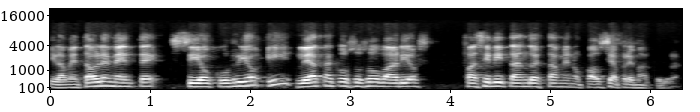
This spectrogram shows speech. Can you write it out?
y lamentablemente sí ocurrió y le atacó sus ovarios facilitando esta menopausia prematura.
